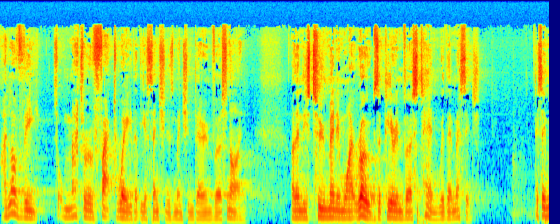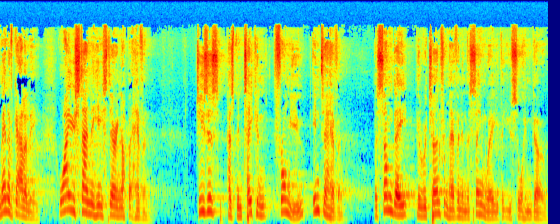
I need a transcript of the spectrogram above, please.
I love the sort of matter of fact way that the ascension is mentioned there in verse 9. And then these two men in white robes appear in verse 10 with their message. They say, Men of Galilee, why are you standing here staring up at heaven? Jesus has been taken from you into heaven, but someday he'll return from heaven in the same way that you saw him go.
